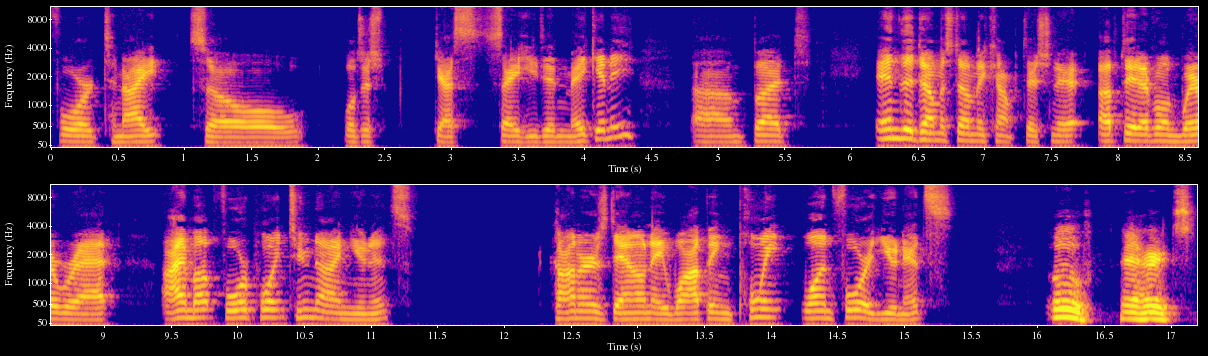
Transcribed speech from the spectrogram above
for tonight, so we'll just guess say he didn't make any. Um, but in the dumbest dummy competition, update everyone where we're at. I'm up 4.29 units. Connor is down a whopping 0.14 units, Ooh, that hurts.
